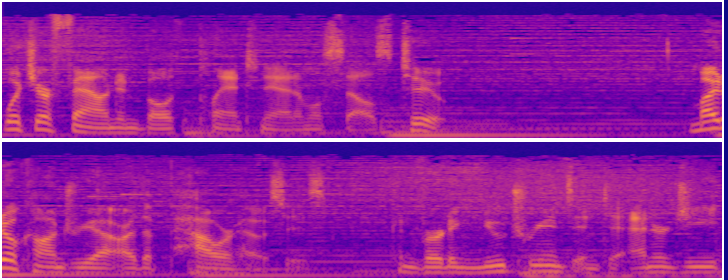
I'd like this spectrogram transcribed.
which are found in both plant and animal cells too. Mitochondria are the powerhouses, converting nutrients into energy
